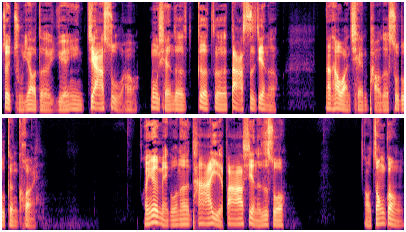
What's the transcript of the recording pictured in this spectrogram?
最主要的原因，加速哦，目前的各个大事件呢。让它往前跑的速度更快，因为美国呢，他也发现了是说，哦，中共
